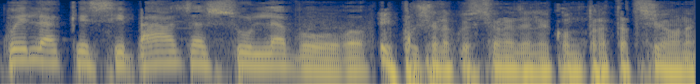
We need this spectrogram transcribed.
quella che si basa sul lavoro. E poi c'è la questione delle contrattazioni.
